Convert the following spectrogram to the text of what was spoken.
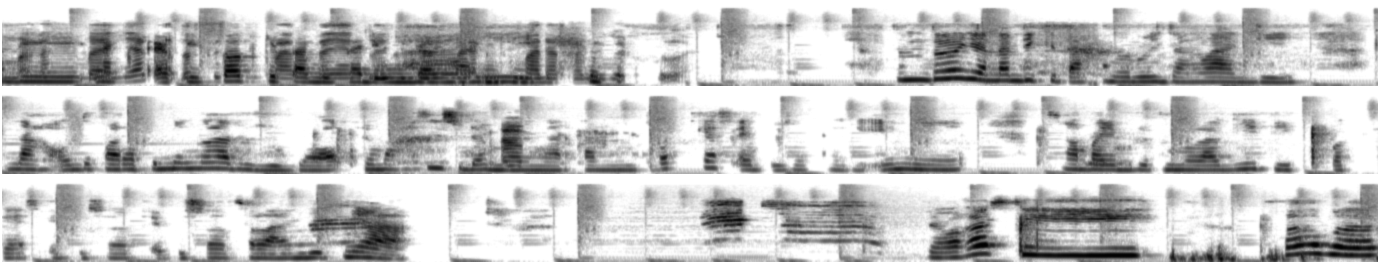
di next episode kita bisa diundang lagi. Pada kami berdua. Tentunya nanti kita akan berbincang lagi. Nah, untuk para pendengar juga, terima kasih sudah mendengarkan podcast episode kali ini. Sampai bertemu lagi di podcast episode-episode selanjutnya. Terima kasih. Bye-bye.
